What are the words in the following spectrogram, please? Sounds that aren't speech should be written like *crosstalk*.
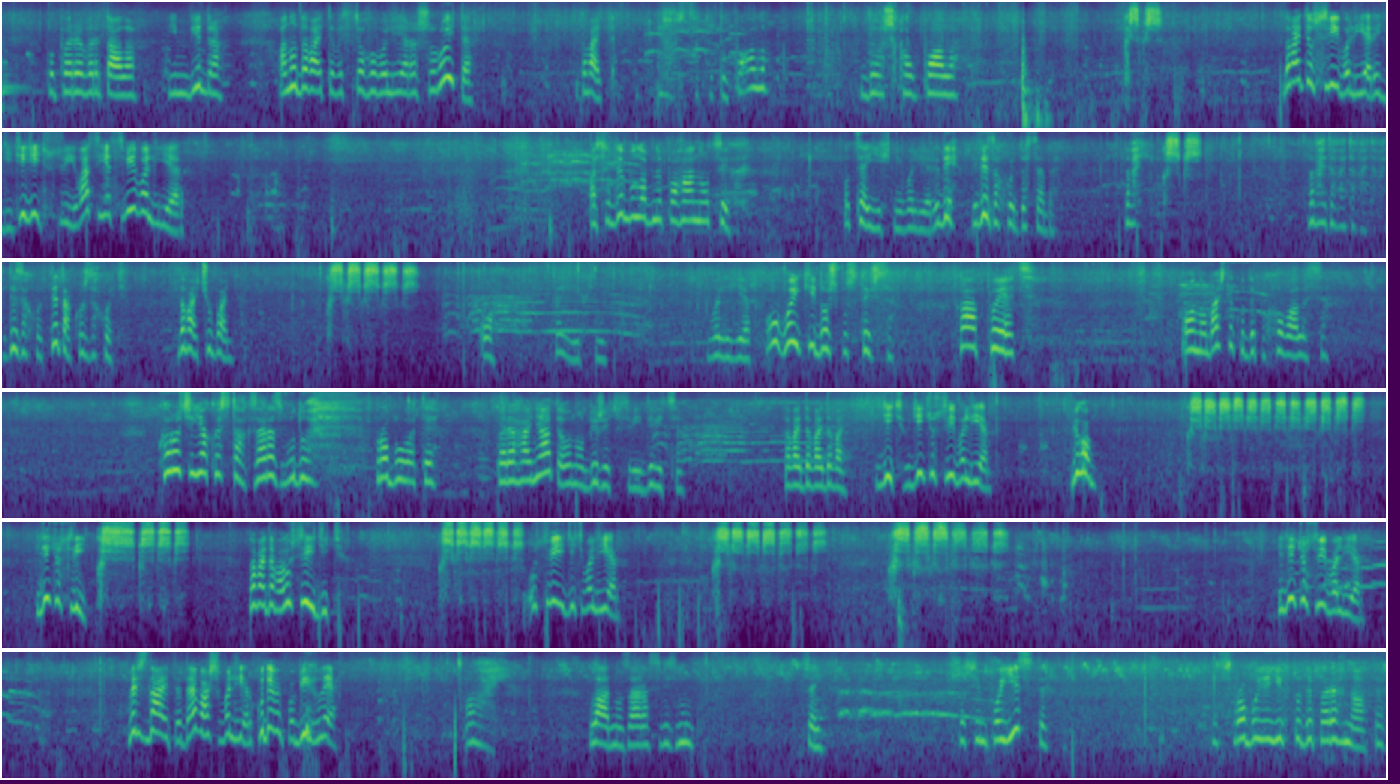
поперевертала їм відра. А ну давайте ви з цього вольєра шуруйте. Давайте. Це тут упало. Дошка впала. Кш-кш. Давайте у свій вольєр ідіть. Ідіть у свій. У вас є свій вольєр. А сюди було б непогано оцих. Оце їхній вольєр. Іди, іди заходь до себе. Давай. Кш-кш. Давай, давай, давай, давай. Іди заходь. Ти також заходь. Давай, чубань. О, це їхній вольєр. Ого, який дощ пустився. Капець. Оно, бачите, куди поховалися. Коротше, якось так. Зараз буду пробувати переганяти. Воно біжить у свій, дивіться. Давай, давай, давай. Йдіть, йдіть у свій вольєр. Бігом. Йдіть у свій. Давай, давай, у свій йдіть. Кш-кш-кш-кш-кш. Кш-кш-кш-кш-кш. Ідіть у свій вольєр. Ви ж знаєте, де ваш вольєр? Куди ви побігли? Ой. Ладно, зараз візьму цей. Щось їм поїсти. І спробую їх туди перегнати,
